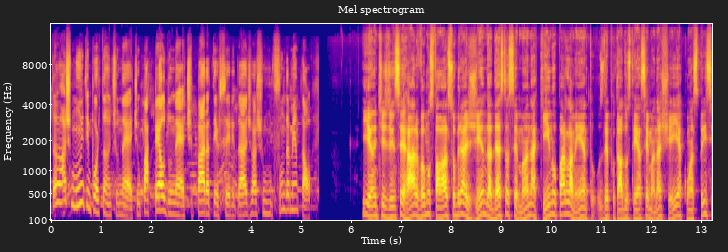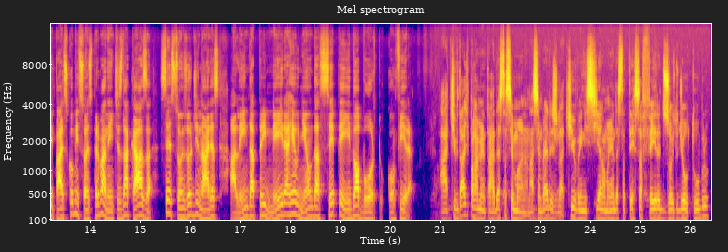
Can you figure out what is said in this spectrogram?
então, eu acho muito importante o NET, o papel do NET para a terceira idade, eu acho fundamental. E antes de encerrar, vamos falar sobre a agenda desta semana aqui no Parlamento. Os deputados têm a semana cheia com as principais comissões permanentes da Casa, sessões ordinárias, além da primeira reunião da CPI do aborto. Confira. A atividade parlamentar desta semana na Assembleia Legislativa inicia na manhã desta terça-feira, 18 de outubro,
